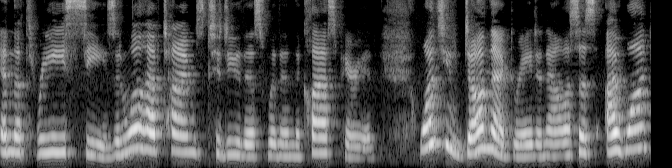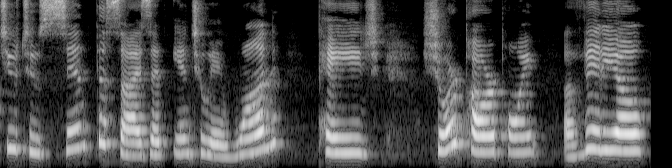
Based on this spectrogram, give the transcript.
and the 3 Cs, and we'll have times to do this within the class period. Once you've done that grade analysis, I want you to synthesize it into a one-page short PowerPoint, a video,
